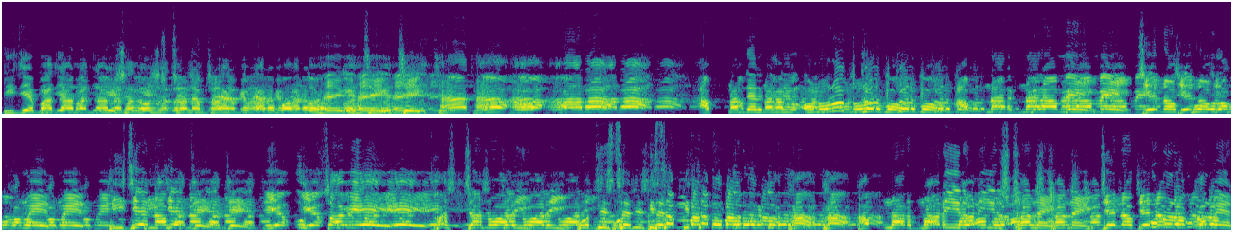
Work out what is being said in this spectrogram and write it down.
ডিজে বাজানো বিয়ে সাথে অনুষ্ঠানে একেবারে বন্ধ হয়ে গেছে। হ্যাঁ তো আপনারা আপনাদের আমি অনুরোধ করব। আপনার গ্রামে যেন কোন রকমের ডিজে না বাজে এই উৎসবে 1 জানুয়ারি 25 ডিসেম্বর তো কথা আপনার বাড়ির অনুষ্ঠানে যেন কোন রকমের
